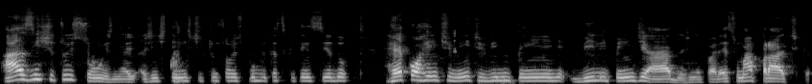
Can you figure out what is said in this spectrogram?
às instituições. Né? A gente tem instituições públicas que têm sido recorrentemente vilipendiadas, né? parece uma prática.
